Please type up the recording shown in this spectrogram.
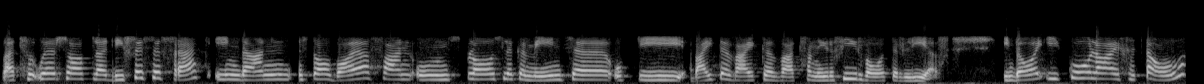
wat veroorsaak dat die visse vrek en dan is daar baie van ons plaaslike mense op die buitewyke wat van die rivierwater leef. En daai E. coli getal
